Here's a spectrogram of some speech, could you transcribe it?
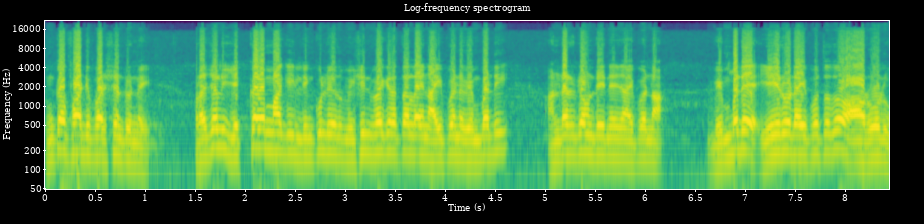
ఇంకా ఫార్టీ పర్సెంట్ ఉన్నాయి. ప్రజలు ఎక్కడ మాకు ఈ లింకు లేదు. మిషన్ భగీరథ లైన్ అయిపోయిన వెంబడి అండర్ గ్రౌండ్ అయినా అయిపోయిన వెంబడే ఏ రోడ్ అయిపోతుందో ఆ రోడ్డు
